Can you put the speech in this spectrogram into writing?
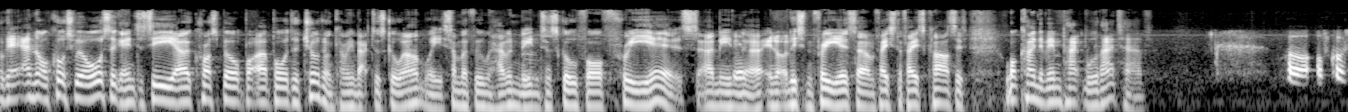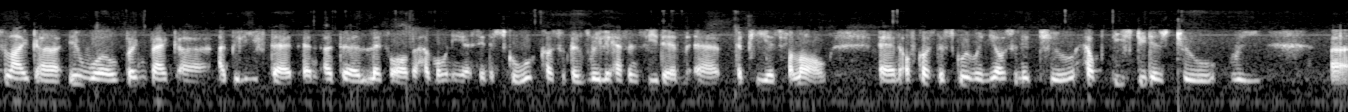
Okay, and of course we're also going to see uh, cross-border children coming back to school, aren't we? Some of whom haven't been to school for three years. I mean, uh, in, at least in three years on face-to-face classes. What kind of impact will that have? Well, of course, like uh, it will bring back, uh, I believe that another level of harmonious in the school because they really haven't seen them, uh, the peers for long. And of course, the school will also need to help these students to re uh,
